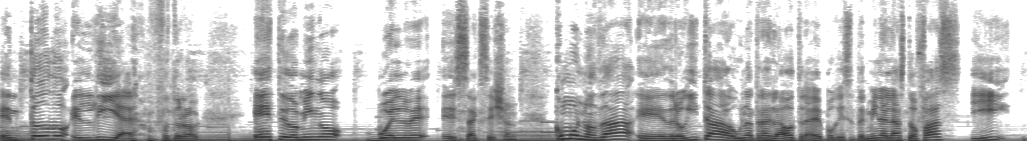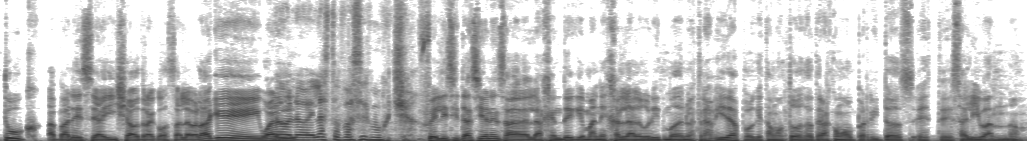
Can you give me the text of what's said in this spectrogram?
En todo el día en Futurock. Este domingo vuelve eh, Succession. ¿Cómo nos da eh, droguita una tras la otra? Eh? Porque se termina Last of Us y Tuk aparece ahí ya otra cosa. La verdad que igual... No, lo de Last of Us es mucho. Felicitaciones a la gente que maneja el algoritmo de nuestras vidas porque estamos todos atrás como perritos este, salivando.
